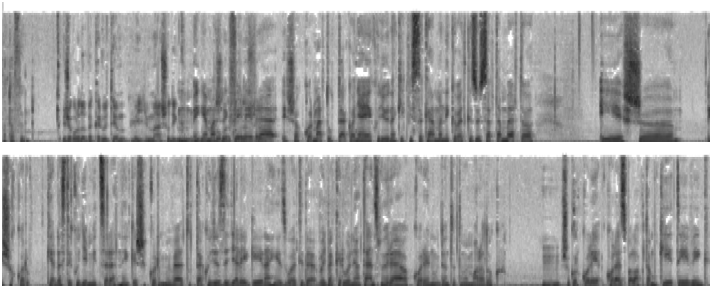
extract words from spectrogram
Attól függ. És akkor oda bekerültél így második Mm, Igen, második fél évre, és akkor már tudták anyáik, hogy ő nekik vissza kell menni következő szeptembertől, és, és akkor kérdezték, hogy én mit szeretnék, és akkor mivel tudták, hogy ez egy eléggé nehéz volt ide, vagy bekerülni a táncműre, akkor én úgy döntöttem, hogy maradok. Mhm, És akkor kolé- koleszba laktam két évig,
